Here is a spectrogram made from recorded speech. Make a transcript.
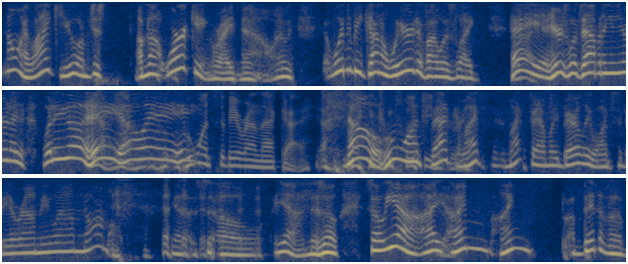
no, I like you. I'm just, I'm not working right now. I mean, wouldn't it be kind of weird if I was like, hey, Right. here's what's happening in your neighborhood. What do you got? Hey, Yeah, yeah. oh, Who- hey. Who, wants to be around that guy? no, who wants that? agree. My my family barely wants to be around me when I'm normal. You know, so yeah, so so yeah, I I'm I'm a bit of a,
